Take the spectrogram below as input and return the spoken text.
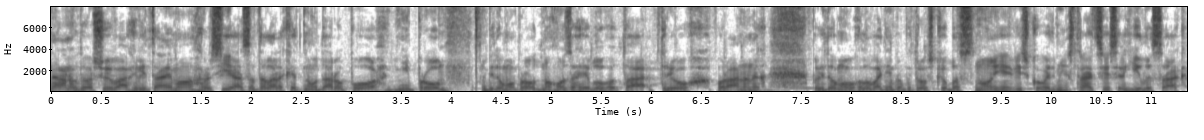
На ранок до вашої уваги. Вітаємо. Росія завдала ракетного удару по Дніпру. Відомо про одного загиблого та трьох поранених. Повідомив голова Дніпропетровської обласної військової адміністрації Сергій Лисак.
